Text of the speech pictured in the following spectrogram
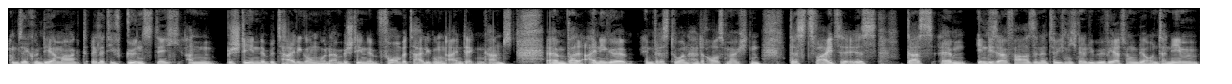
am Sekundärmarkt relativ günstig an bestehende Beteiligungen oder an bestehende Fondsbeteiligungen eindecken kannst, ähm, weil einige Investoren halt raus möchten. Das zweite ist, dass ähm, in dieser Phase natürlich nicht nur die Bewertung der Unternehmen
